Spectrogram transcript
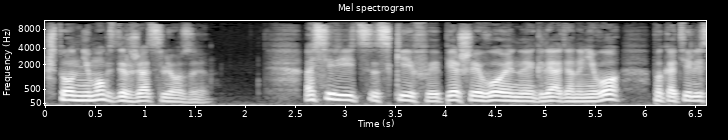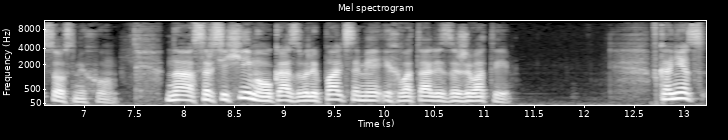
что он не мог сдержать слезы. Ассирийцы, скифы, пешие воины, глядя на него, покатились со смеху. На Сарсихима указывали пальцами и хватали за животы. В конец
